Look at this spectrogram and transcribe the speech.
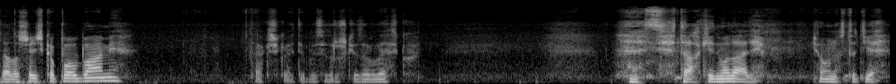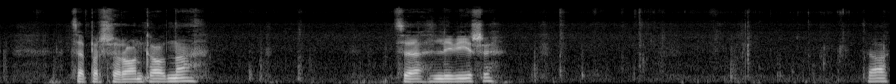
Це лошичка по обамі. Так, чекайте, бо це трошки заблизько. Так, ідемо далі. Що у нас тут є? Це першеронка одна. Це лівіше. Так.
